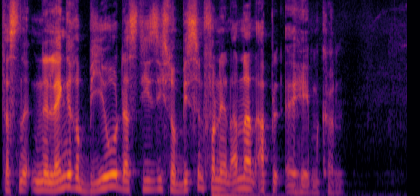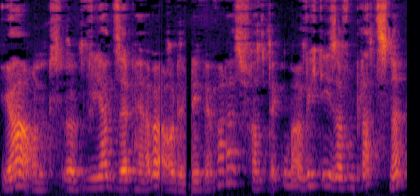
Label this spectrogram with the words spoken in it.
dass eine, eine längere Bio, dass die sich so ein bisschen von den anderen abheben können. Ja, und äh, wie hat Sepp Herber, oder wer war das? Franz Beckenbauer, wichtig ist auf dem Platz, ne?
